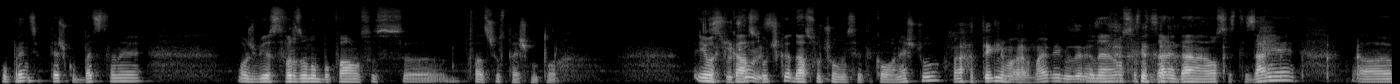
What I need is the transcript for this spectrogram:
по принцип тежко бедстване, може би е свързано буквално с а, това си оставиш мотора. Случвало такава случка, да, случвало ми се такова нещо. А, тегли ме на май и го заряза. На едно състезание, да, на едно състезание. А,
